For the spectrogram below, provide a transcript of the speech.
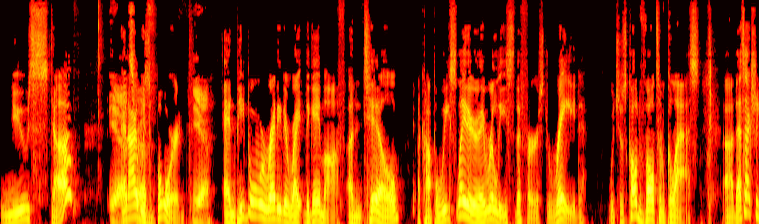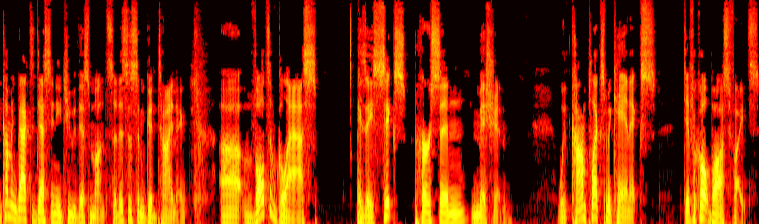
new stuff. Yeah, and I was bored. Yeah. And people were ready to write the game off until a couple weeks later they released the first raid, which was called Vault of Glass. Uh, that's actually coming back to Destiny 2 this month, so this is some good timing. Uh, Vault of Glass is a six person mission with complex mechanics, difficult boss fights.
